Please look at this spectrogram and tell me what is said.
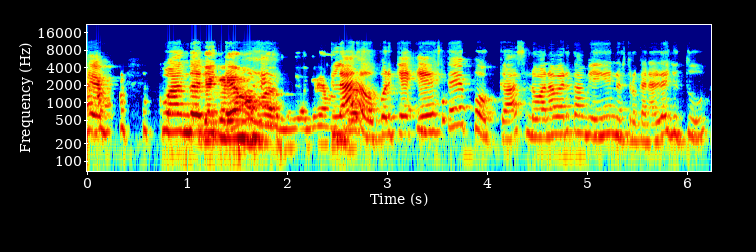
que cuando ya queríamos verlo, ya queríamos Claro, porque este podcast lo van a ver también en nuestro canal de YouTube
